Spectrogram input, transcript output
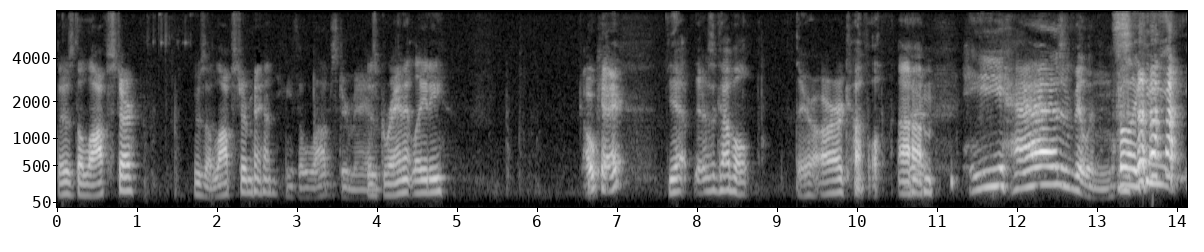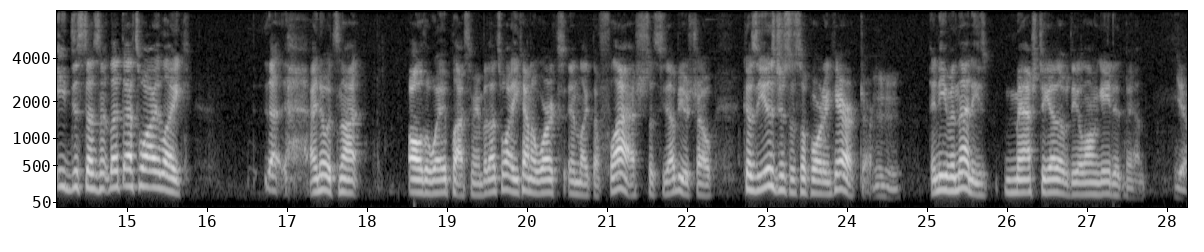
there's the lobster, who's a lobster man. He's a lobster man. There's Granite Lady. okay. Yep, there's a couple. There are a couple. Um, He has villains. but like he he just doesn't. That that's why like that. I know it's not all the way Plastic Man, but that's why he kind of works in like the Flash, the CW show, because he is just a supporting character. hmm And even then, he's mashed together with the Elongated Man. Yeah.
